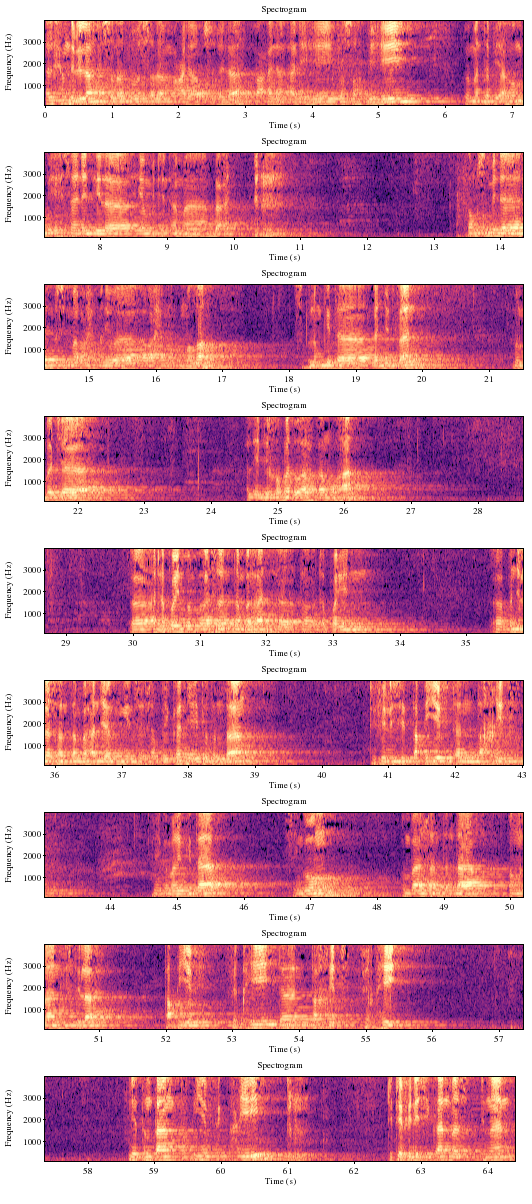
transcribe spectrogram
Alhamdulillah wassalatu wassalamu ala Rasulillah wa ala alihi wa sahbihi wa man tabi'ahum bi ihsanin ila yaumil amma ba'd. Kaum muslimin dan muslimah rahimani wa rahimakumullah. Sebelum kita lanjutkan membaca al-intikhabat wa ahkamuha uh, ada poin pembahasan tambahan uh, atau ada poin uh, penjelasan tambahan yang ingin saya sampaikan yaitu tentang definisi takyif dan takhid. Ini kemarin kita singgung pembahasan tentang penggunaan istilah takyif fikhi dan takhid fikhi. Ini tentang takyif fikhi didefinisikan dengan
